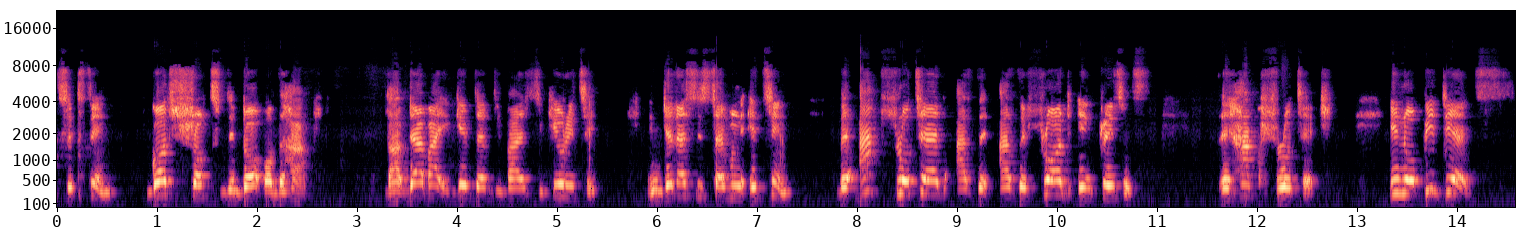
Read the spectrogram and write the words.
16, God shut the door of the ark. That thereby he gave them divine security. In Genesis 7 18, the ark floated as the as the flood increases. The ark floated. In obedience,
